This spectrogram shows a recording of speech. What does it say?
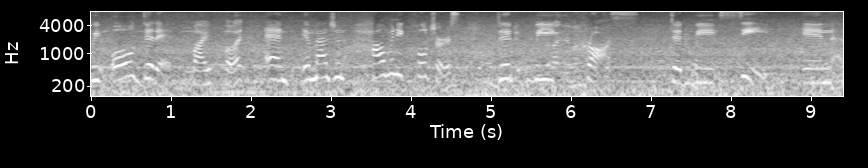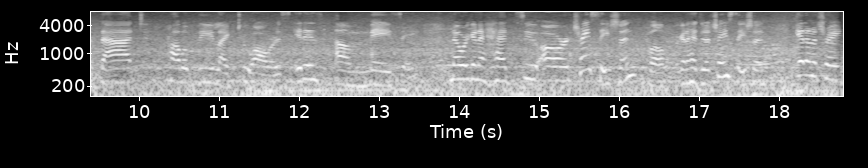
We all did it by foot and imagine how many cultures did we cross, did we see in that probably like two hours. It is amazing. Now we're gonna head to our train station. Well, we're gonna head to the train station, get on a train.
